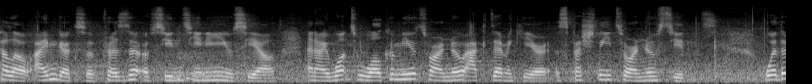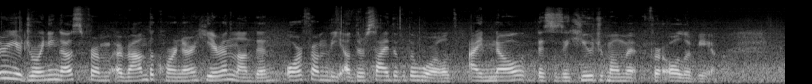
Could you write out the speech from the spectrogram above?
Hello, I'm Göksu, President of Students Union UCL, and I want to welcome you to our new academic year, especially to our new students. Whether you're joining us from around the corner here in London or from the other side of the world, I know this is a huge moment for all of you.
